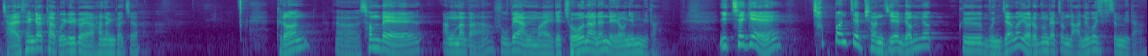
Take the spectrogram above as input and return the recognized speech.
잘 생각하고 읽어야 하는 거죠. 그런 어, 선배 악마가 후배 악마에게 조언하는 내용입니다. 이 책의 첫 번째 편지의 몇몇 그 문장을 여러분과 좀 나누고 싶습니다.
